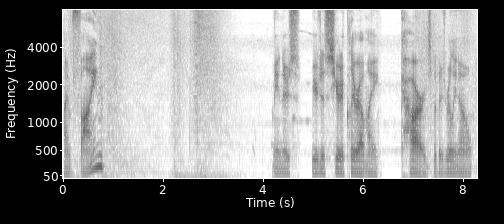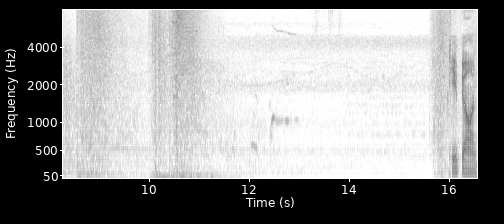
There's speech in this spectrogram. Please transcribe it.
I'm fine? I mean, there's... You're just here to clear out my cards, but there's really no Keep going.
